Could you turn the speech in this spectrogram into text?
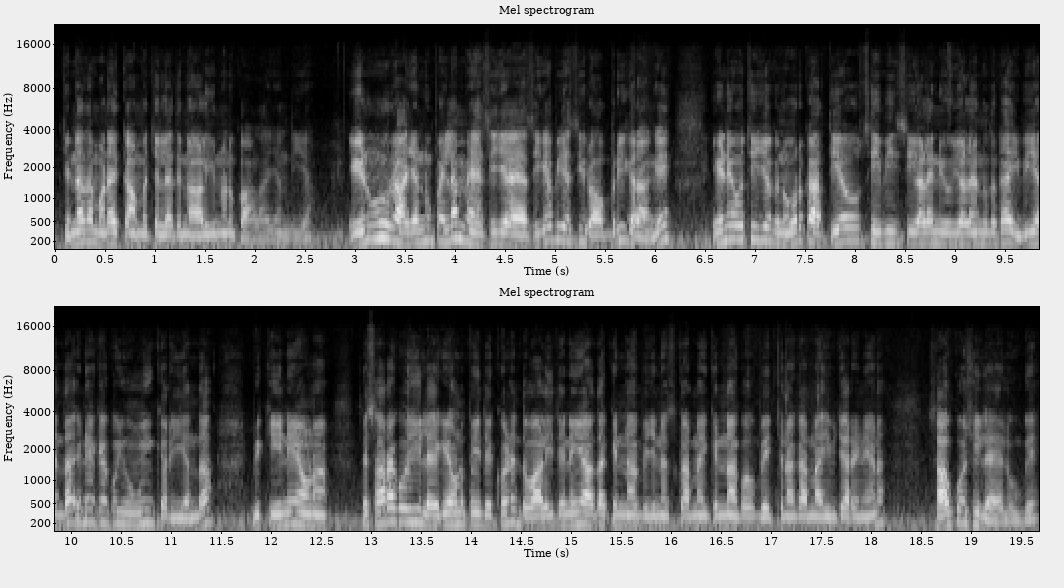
ਜਿਨ੍ਹਾਂ ਦਾ ਮਾੜਾ ਕੰਮ ਚੱਲਿਆ ਤੇ ਨਾਲ ਹੀ ਉਹਨਾਂ ਨੂੰ ਕਾਲ ਆ ਜਾਂਦੀ ਆ। ਇਹਨੂੰ ਰਾਜਨ ਨੂੰ ਪਹਿਲਾਂ ਮੈਸੇਜ ਆਇਆ ਸੀਗਾ ਵੀ ਅਸੀਂ ਰੌਬਰੀ ਕਰਾਂਗੇ। ਇਹਨੇ ਉਹ ਚੀਜ਼ ਇਗਨੋਰ ਕਰਤੀ ਆ, ਉਹ ਸੀਬੀਸੀ ਵਾਲੇ ਨਿਊਜ਼ ਵਾਲਿਆਂ ਨੂੰ ਦਿਖਾਈ ਵੀ ਜਾਂਦਾ। ਇਹਨੇ ਕਿਹਾ ਕੋਈ ਉਵੇਂ ਹੀ ਕਰੀ ਜਾਂਦਾ ਵੀ ਕਿਹਨੇ ਆਉਣਾ। ਤੇ ਸਾਰਾ ਕੁਝ ਹੀ ਲੈ ਕੇ ਹੁਣ ਤੁਸੀਂ ਦੇਖੋ ਇਹਨੇ ਦੀਵਾਲੀ ਤੇ ਨਹੀਂ ਆਪਦਾ ਕਿੰਨਾ ਬਿਜ਼ਨਸ ਕਰਨਾ ਕਿੰਨਾ ਕੁਝ ਵੇਚਣਾ ਕਰਨਾ ਸੀ ਵਿਚਾਰੇ ਨੇ, ਹਨਾ? ਸਭ ਕੁਝ ਹੀ ਲੈ ਲੂਗੇ।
